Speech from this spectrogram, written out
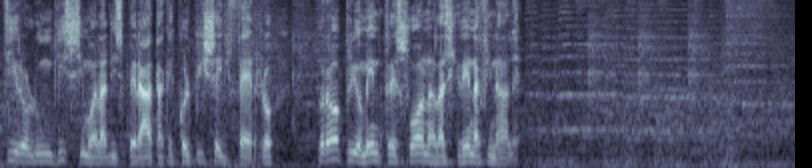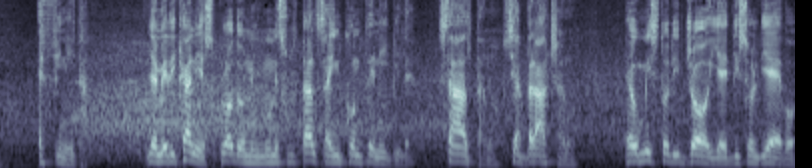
Tiro lunghissimo alla disperata che colpisce il ferro proprio mentre suona la sirena finale. È finita. Gli americani esplodono in un'esultanza incontenibile. Saltano, si abbracciano. È un misto di gioia e di sollievo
